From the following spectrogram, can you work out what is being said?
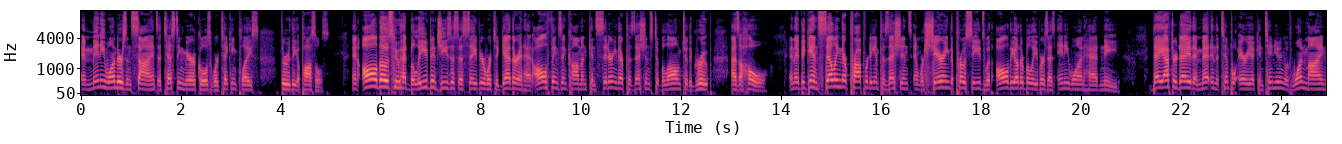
and many wonders and signs attesting miracles were taking place through the apostles. And all those who had believed in Jesus as Savior were together and had all things in common, considering their possessions to belong to the group as a whole. And they began selling their property and possessions and were sharing the proceeds with all the other believers as anyone had need. Day after day, they met in the temple area, continuing with one mind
